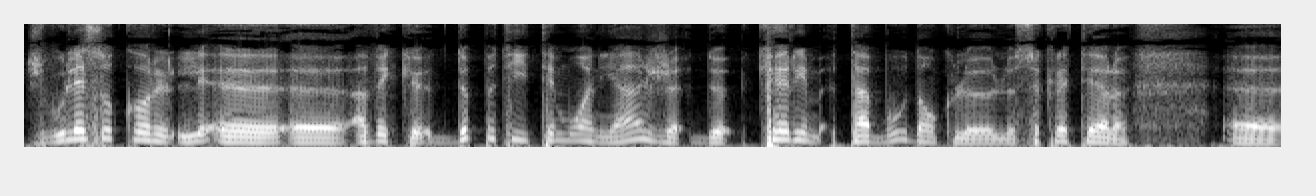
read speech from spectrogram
je vous laisse encore euh, euh, avec deux petits témoignages de Kerim Tabou, donc le secrétaire euh,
